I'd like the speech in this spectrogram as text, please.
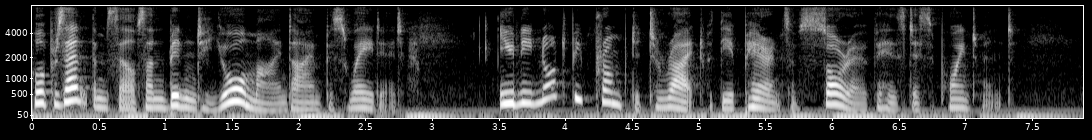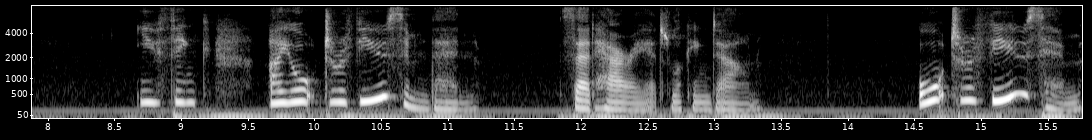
will present themselves unbidden to your mind, I am persuaded. You need not be prompted to write with the appearance of sorrow for his disappointment." "You think I ought to refuse him, then?" said Harriet, looking down. "Ought to refuse him?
